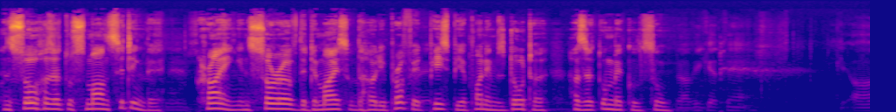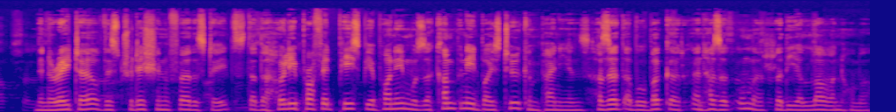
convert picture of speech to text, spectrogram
and saw Hazrat Usman sitting there, crying in sorrow of the demise of the Holy Prophet, peace be upon him's daughter, Hazrat Umm Kulsum. The narrator of this tradition further states that the Holy Prophet, peace be upon him, was accompanied by his two companions, Hazrat Abu Bakr and Hazrat Umar radiallahu anhuma.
